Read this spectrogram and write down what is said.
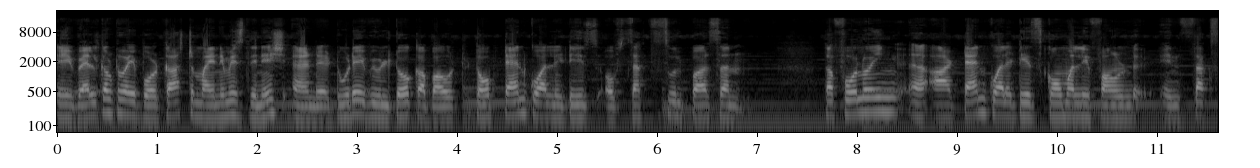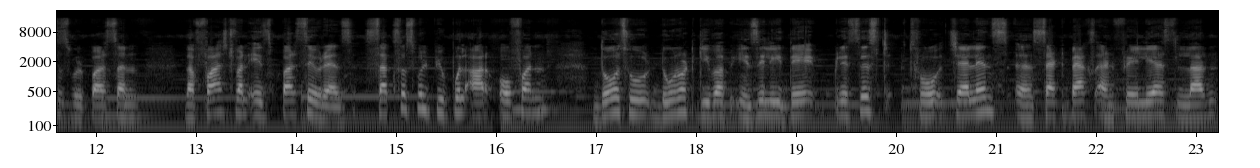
Hey, welcome to my podcast. My name is Dinesh, and uh, today we will talk about top 10 qualities of successful person. The following uh, are 10 qualities commonly found in successful person. The first one is perseverance. Successful people are often those who do not give up easily. They persist through challenges, uh, setbacks, and failures, learn,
